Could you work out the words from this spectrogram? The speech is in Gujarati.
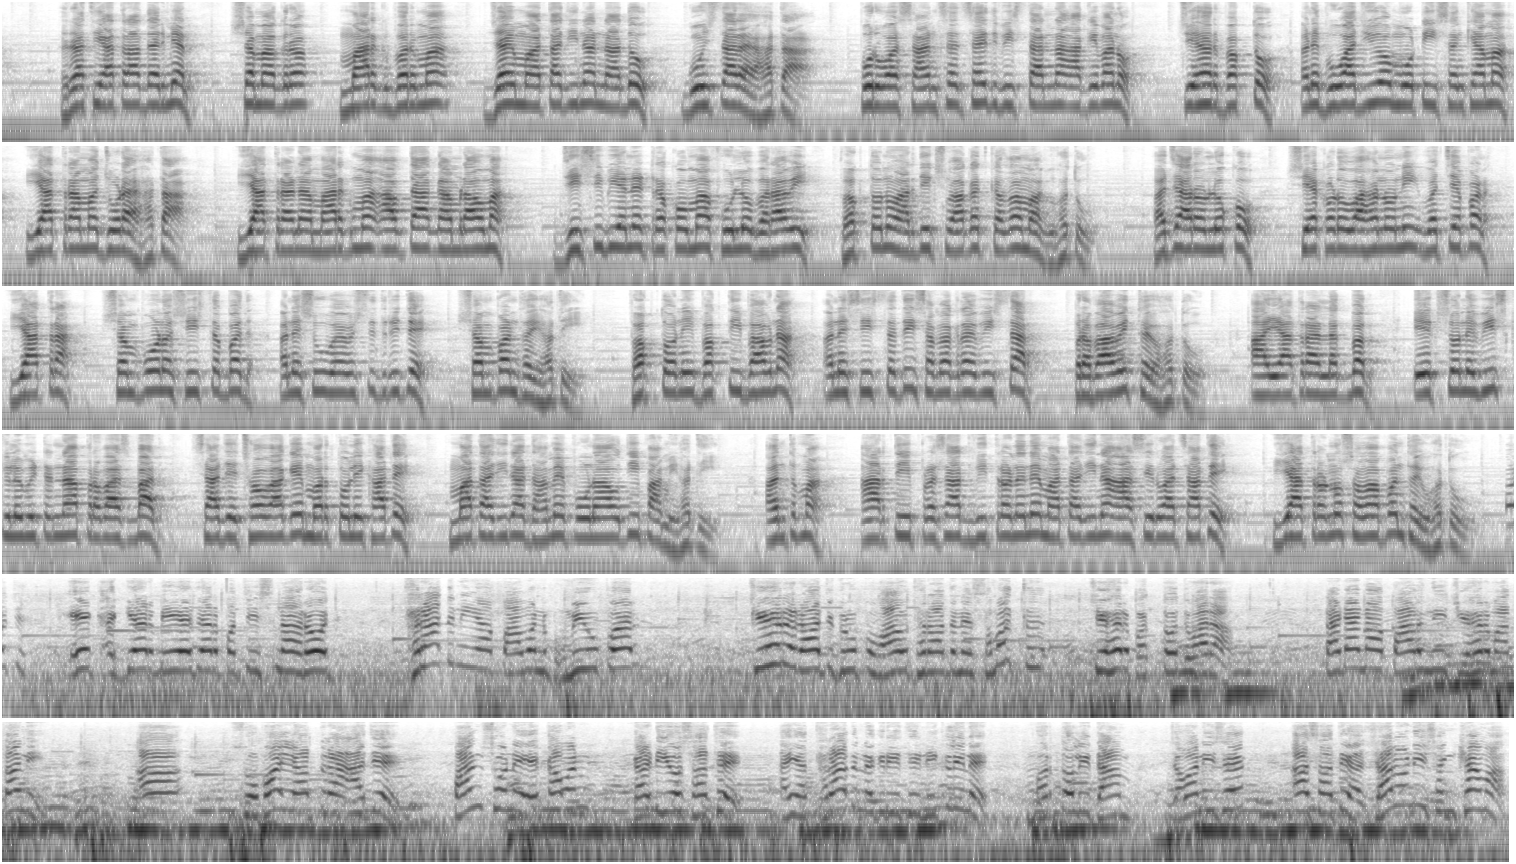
રથયાત્રા દરમિયાન સમગ્ર માર્ગભરમાં જય માતાજીના નાદો ગુંજતા રહ્યા હતા. પૂર્વ સાંસદ સહિત વિસ્તારના આગેવાનો ચેહર ભક્તો અને ભુવાજીઓ મોટી સંખ્યામાં યાત્રામાં જોડાયા હતા. યાત્રાના માર્ગમાં આવતા ગામડાઓમાં જીસીબી અને ટ્રકોમાં ફૂલો ભરાવી ભક્તોનું હાર્દિક સ્વાગત કરવામાં આવ્યું હતું. હજારો લોકો સેંકડો વાહનોની વચ્ચે પણ યાત્રા સંપૂર્ણ શિસ્તબદ્ધ અને સુવ્યવસ્થિત રીતે સંપન્ન થઈ હતી. ભક્તોની ભક્તિ ભાવના અને શિસ્તથી સમગ્ર વિસ્તાર પ્રભાવિત થયો હતો. આ યાત્રા લગભગ એકસો ને વીસ કિલોમીટરના પ્રવાસ બાદ સાંજે છ વાગે મરતોલી ખાતે માતાજીના ધામે પૂર્ણાહુતિ પામી હતી. અંતમાં આરતી પ્રસાદ વિતરણ અને માતાજીના આશીર્વાદ સાથે યાત્રાનું સમાપન થયું હતું. એક અગિયાર બે હજાર પચીસના રોજ થરાદની આ પાવન ભૂમિ ઉપર ચેહર રાજગ્રુપ વાવ થરાદ અને સમસ્ત ચેહર ભક્તો દ્વારા ટાડાના પાળની ચેહર માતાની આ શોભાયાત્રા આજે પાંચસો ને એકાવન ગાડીઓ સાથે અહીંયા થરાદ નગરીથી નીકળીને મરતોલી ધામ જવાની છે. આ સાથે હજારોની સંખ્યામાં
